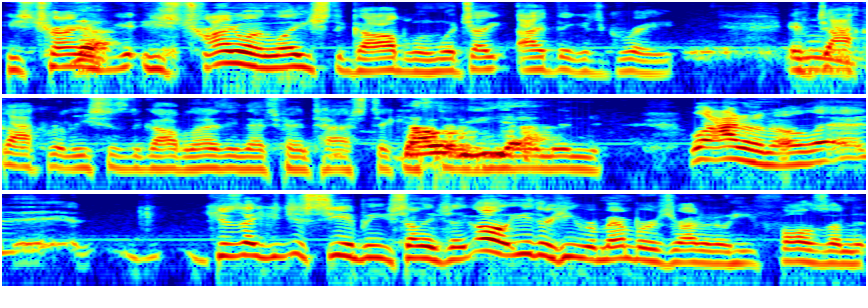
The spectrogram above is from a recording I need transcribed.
He's trying Yeah. to he's trying to unleash the Goblin, which I, I think is great. If Mm. Doc Ock releases the Goblin, I think that's fantastic. That would be- yeah. Well, I don't know, because I could just see it being something like, oh, either he remembers or I don't know, he falls on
